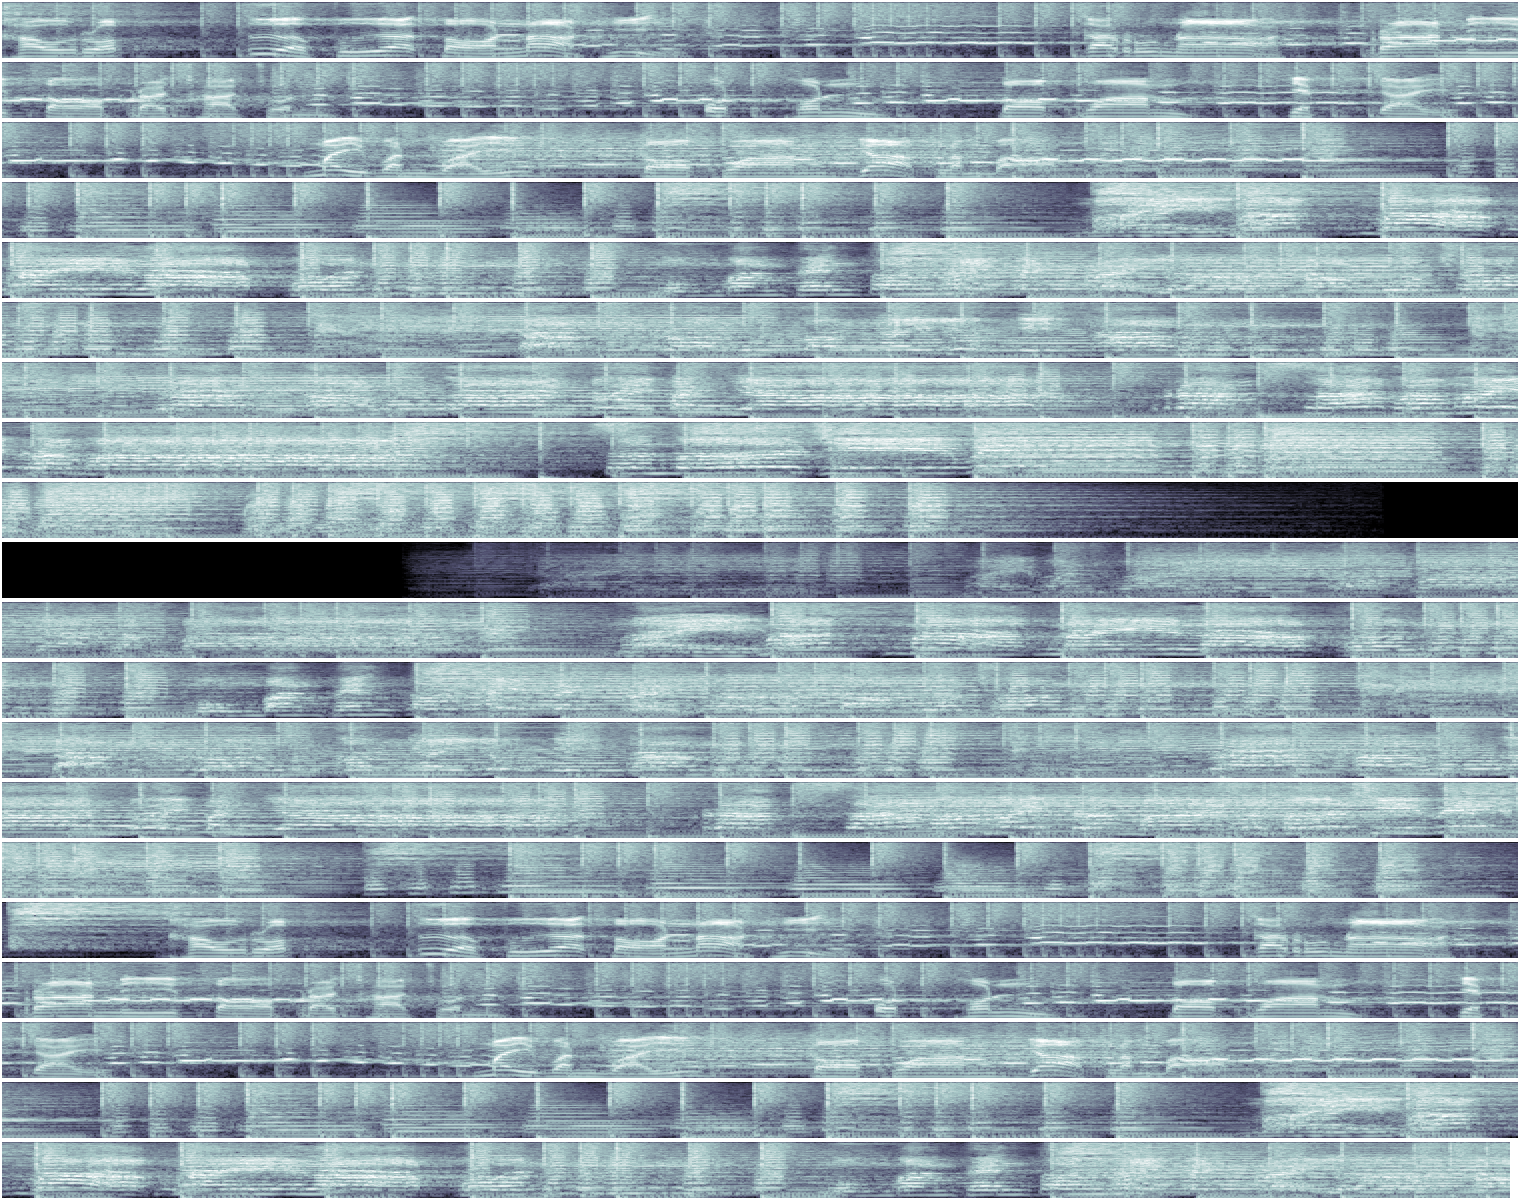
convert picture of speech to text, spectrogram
เคารพเอื้อเฟื้อต่อหน้าที่ กรุณาปราณีต่อประชาชน อดทนต่อความเจ็บใจ ไม่หวั่นไหวต่อความยากลำบากำเพ็ญตนให้เป็นประโยชน์ บำเพ็ญตนให้เป็นประโยชน์ต่อปวงชนดำรงตนในยุติธรรมกระทำการด้วยปัญญา รักษาความไม่ประมาทเสมอชีวิต เคารพเอื้อเฟื้อต่อหน้าที่ กรุณาปราณีต่อประชาชน อดทน ต่อความเจ็บใจ ไม่หวั่นไหว ต่อความยากลำบากไม่มักมากในลาภผล มุ่งบำเพ็ญตนให้เป็นประโยชน์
